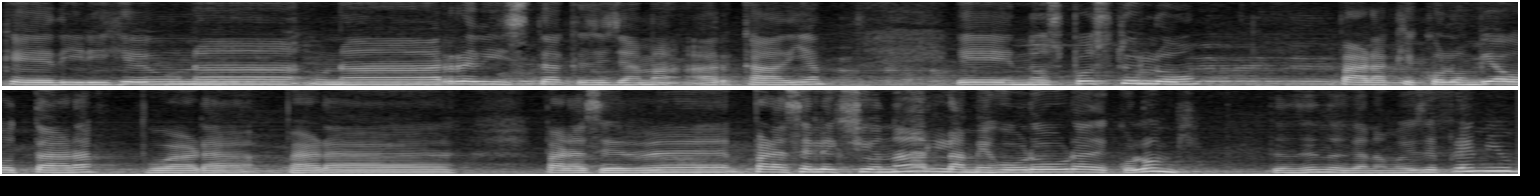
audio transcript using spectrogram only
que dirige una, revista que se llama Arcadia, eh, nos postuló para que Colombia votara para, para, para, hacer, eh, para seleccionar la mejor obra de Colombia. Entonces nos ganamos ese premio.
